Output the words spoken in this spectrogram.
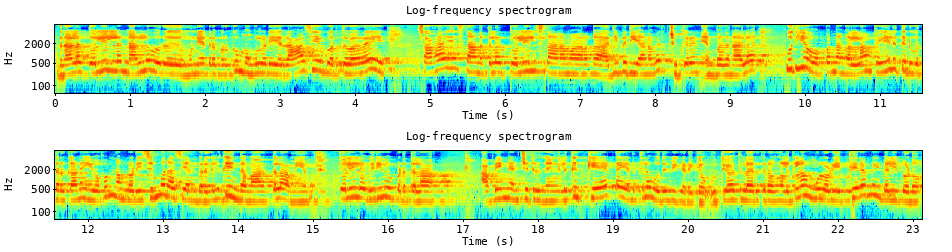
அதனால் தொழிலில் நல்ல ஒரு முன்னேற்றம் இருக்கும். உங்களுடைய ராசியை பொறுத்தவரை சகாயஸ்தானத்தில் தொழில் ஸ்தானமாக அதிபதியானவர் சுக்கிரன் என்பதனால புதிய ஒப்பந்தங்கள்லாம் கையெழுத்திடுவதற்கான யோகம் நம்மளுடைய சிம்ம ராசி அன்பர்களுக்கு இந்த மாதத்தில் அமையும். தொழிலை விரிவுபடுத்தலாம் அப்படின்னு நினச்சிட்டு இருக்கவங்களுக்கு கேட்ட இடத்துல உதவி கிடைக்கும். உத்தியோகத்தில் இருக்கிறவங்களுக்கெல்லாம் உங்களுடைய திறமை வெளிப்படும்.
